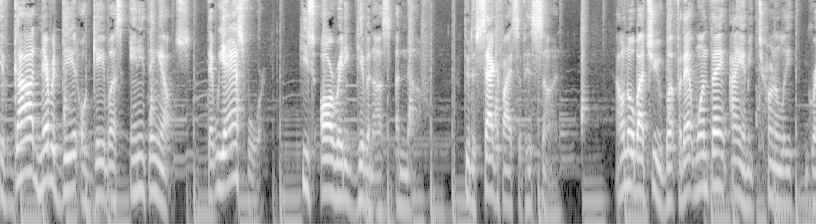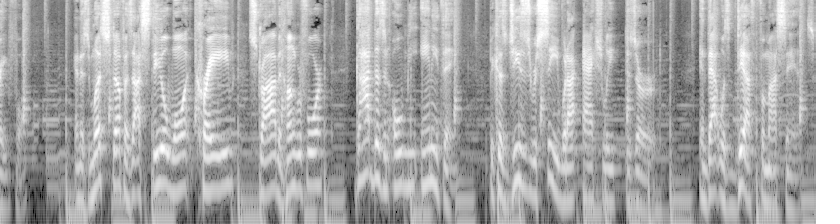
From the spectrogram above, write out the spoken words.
if God never did or gave us anything else that we asked for, He's already given us enough through the sacrifice of his son. I don't know about you, but for that one thing, I am eternally grateful. And as much stuff as I still want, crave, strive, and hunger for, God doesn't owe me anything because Jesus received what I actually deserved, and that was death for my sins.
